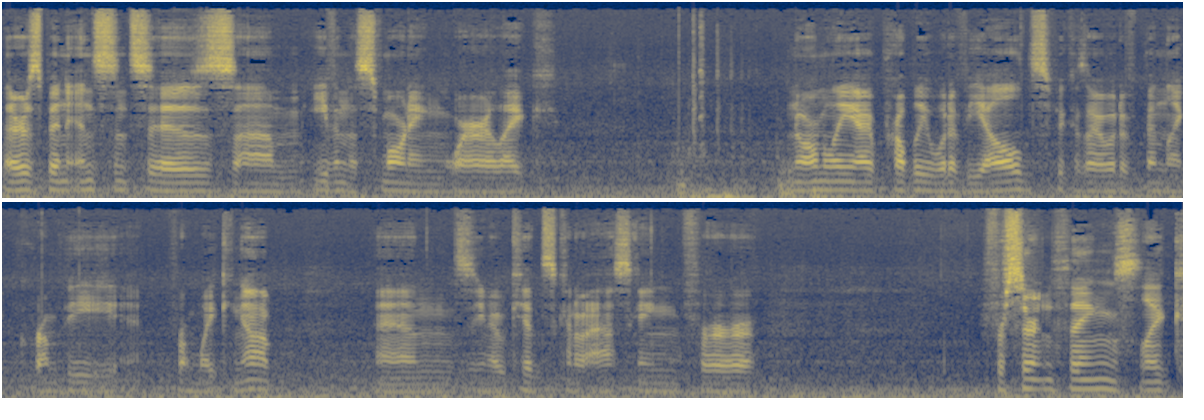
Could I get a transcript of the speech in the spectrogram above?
there's been instances, um, even this morning, where like normally I probably would have yelled because I would have been like grumpy from waking up and you know kids kind of asking for for certain things like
